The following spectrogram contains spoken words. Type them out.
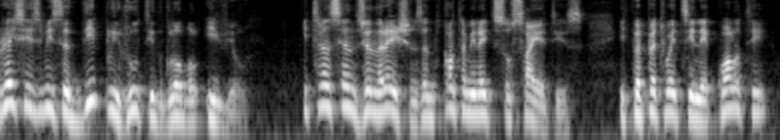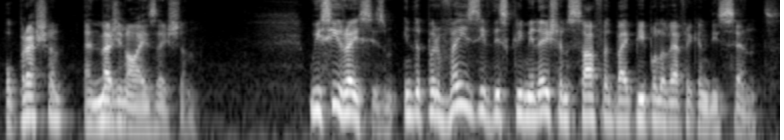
Racism is a deeply rooted global evil. It transcends generations and contaminates societies. It perpetuates inequality, oppression, and marginalization. We see racism in the pervasive discrimination suffered by people of African descent.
